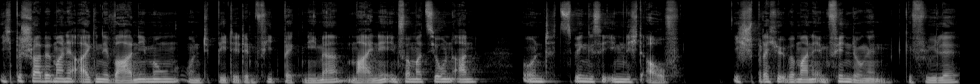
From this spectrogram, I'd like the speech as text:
Ich beschreibe meine eigene Wahrnehmung und biete dem Feedbacknehmer meine Information an und zwinge sie ihm nicht auf. Ich spreche über meine Empfindungen, Gefühle,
